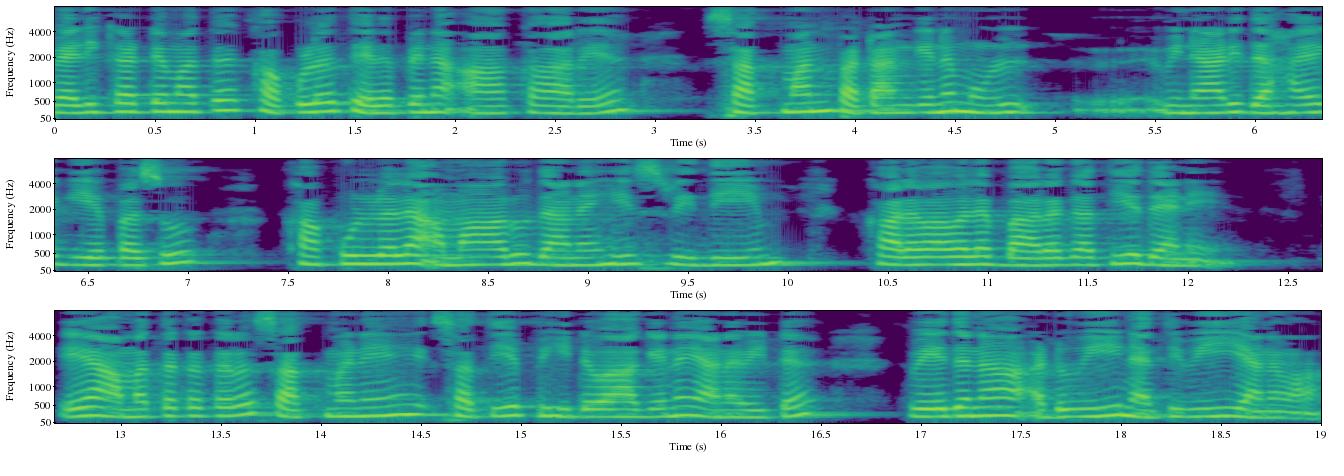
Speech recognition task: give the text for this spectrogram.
වැලිකඩ මත කකුල තෙරපෙන ආකාරය සක්මන් පටන්ගෙන මුල් විනාඩි 10 ගිය පසු කකුල්වල අමාරු දනහිස් රිදීම් කලවවල බර ගතිය දැනේ. එය අමතක කර සක්මනේ සතිය පිහිටවාගෙන යන විට වේදනා අඩු වී නැති වී යනවා.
